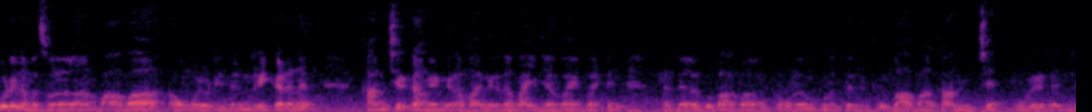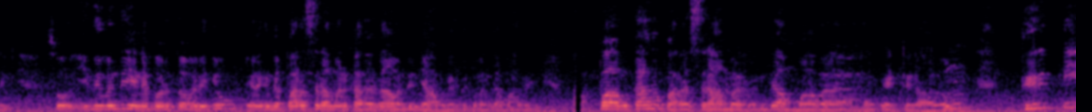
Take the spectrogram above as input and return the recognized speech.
கூட நம்ம சொல்லலாம். பாபா அவங்களுடைய நன்றி கடனை காமிச்சிருக்காங்கங்கிற மாதிரி தான் பைஜாபாய் பாட்டில் அந்த அளவுக்கு பாபாவுக்கு உணவு கொடுத்ததுக்கு பாபா காமிச்ச ஒரு நன்றி. ஸோ இது வந்து என்னை பொறுத்த வரைக்கும் எனக்கு இந்த பரசுராமர் கதை தான் வந்து ஞாபகத்துக்கு வந்த மாதிரி. அப்பாவுக்காக பரசுராமர் வந்து அம்மாவை வெட்டினாலும் திருப்பி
